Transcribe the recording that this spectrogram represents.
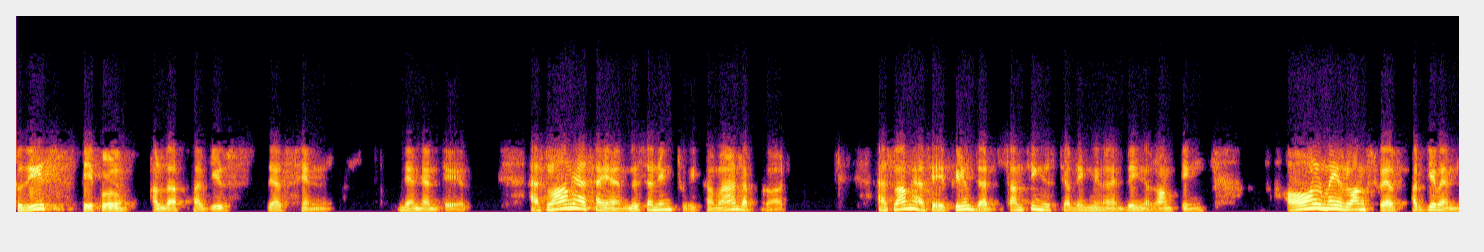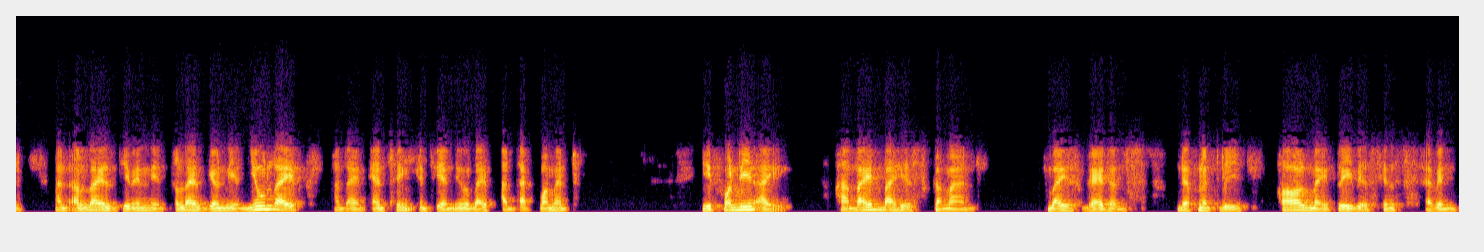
To these people, Allah forgives their sin then and there. As long as I am listening to the command of God, as long as I feel that something is telling me I'm doing a wrong thing, all my wrongs were forgiven, and Allah is giving Allah has given me a new life, and I am entering into a new life at that moment. If only I abide by His command, by His guidance, definitely all my previous sins have been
